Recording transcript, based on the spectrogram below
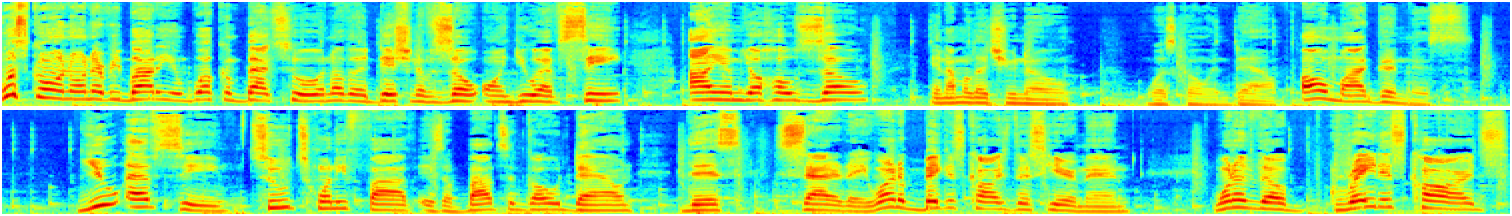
What's going on, everybody, and welcome back to another edition of Zoe on UFC. I am your host, Zoe, and I'm gonna let you know what's going down. Oh my goodness. UFC 225 is about to go down this Saturday. One of the biggest cards this year, man. One of the greatest cards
